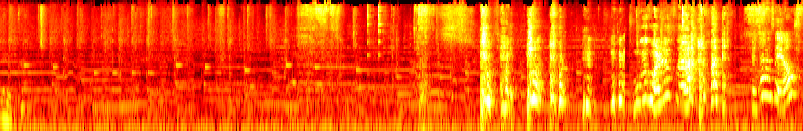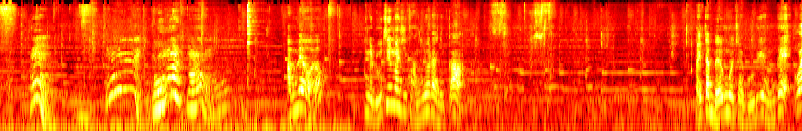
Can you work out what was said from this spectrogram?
매울까? 음, 너무 맛있어요. 안 매워요? 근데 로제 맛이 강렬하니까 일단 매운 걸 잘 모르겠는데 와!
